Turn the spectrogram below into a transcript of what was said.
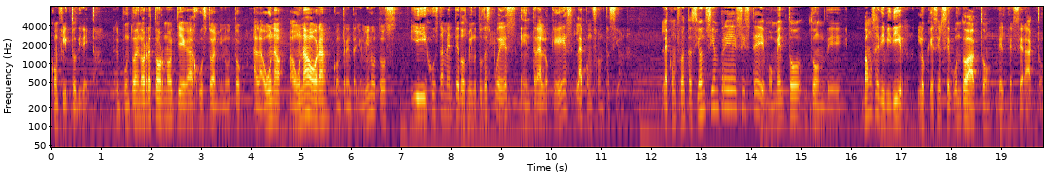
conflicto directo. El punto de no retorno llega justo al minuto, a la una, a una hora con 31 minutos y justamente dos minutos después entra lo que es la confrontación. La confrontación siempre es este momento donde vamos a dividir lo que es el segundo acto del tercer acto,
